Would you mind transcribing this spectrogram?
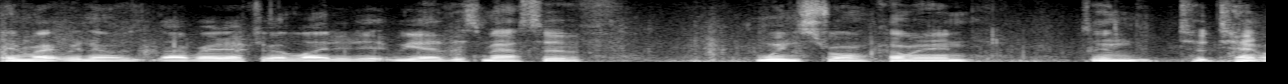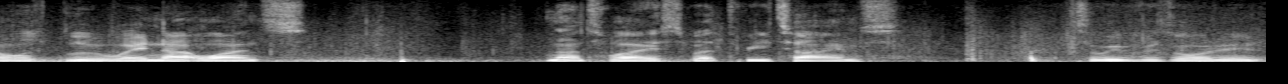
and right when I was, right after I lighted it, we had this massive windstorm come in, and the tent almost blew away. Not once, not twice, but three times. So we resorted.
